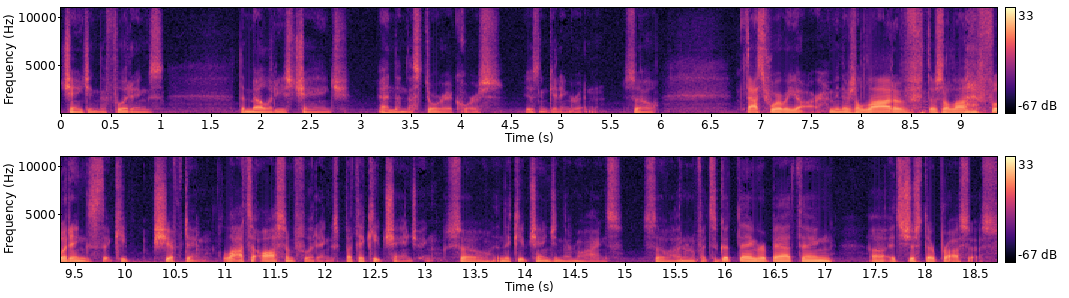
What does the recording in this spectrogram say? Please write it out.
changing the footings, the melodies change, and then the story, of course, isn't getting written. So that's where we are. I mean, there's a lot of there's a lot of footings that keep shifting, lots of awesome footings, but they keep changing. So and they keep changing their minds. So I don't know if it's a good thing or a bad thing. Uh, it's just their process.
